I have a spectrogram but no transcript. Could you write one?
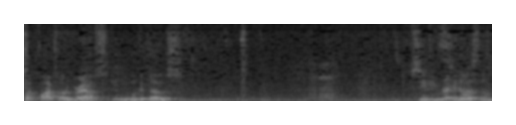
Looks like five photographs. Can you look at those? See if you recognize them?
